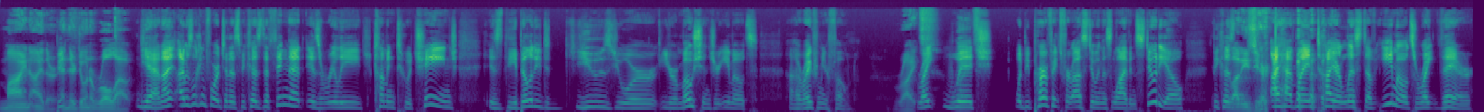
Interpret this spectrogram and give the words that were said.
Mine either, Be- and they're doing a rollout. Yeah, and I, I was looking forward to this because the thing that is really coming to a change is the ability to use your your emotions, your emotes, uh, right from your phone. Right. Right, which would be perfect for us doing this live in studio because Be a lot easier. I have my entire list of emotes right there,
